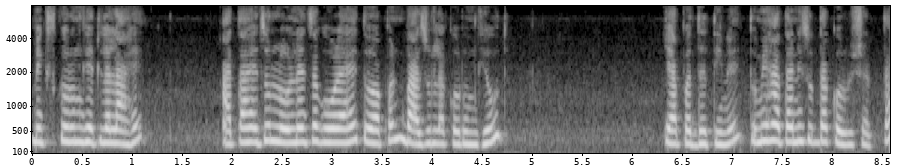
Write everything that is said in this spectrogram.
मिक्स करून घेतलेलं आहे. आता हे जो लोण्याचा गोळा आहे तो आपण बाजूला करून घेऊत या पद्धतीने तुम्ही हाताने सुद्धा करू शकता.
